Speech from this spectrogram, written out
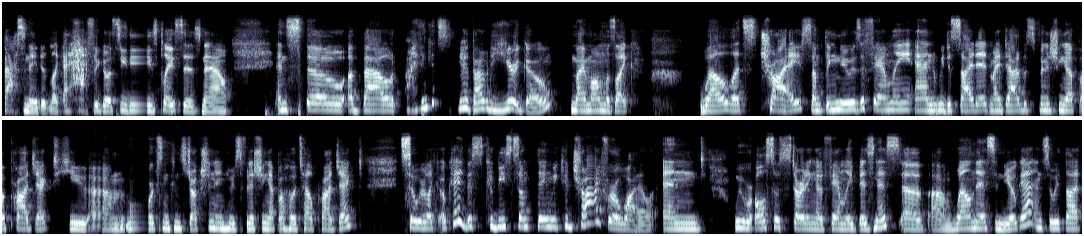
fascinated. Like, I have to go see these places now. And so, about, I think it's, yeah, about a year ago, my mom was like, well, let's try something new as a family. And we decided my dad was finishing up a project. He um, works in construction and he was finishing up a hotel project. So we were like, okay, this could be something we could try for a while. And we were also starting a family business of um, wellness and yoga. And so we thought,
